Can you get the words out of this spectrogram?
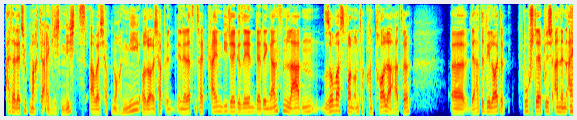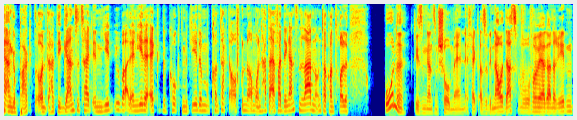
Alter, der Typ macht ja eigentlich nichts, aber ich habe noch nie, also ich habe in, in der letzten Zeit keinen DJ gesehen, der den ganzen Laden sowas von unter Kontrolle hatte. Äh, der hatte die Leute buchstäblich an den Eiern gepackt und hat die ganze Zeit in je, überall in jede Ecke geguckt, mit jedem Kontakt aufgenommen und hatte einfach den ganzen Laden unter Kontrolle ohne diesen ganzen Showman-Effekt. Also genau das, wovon wir ja gerade reden.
